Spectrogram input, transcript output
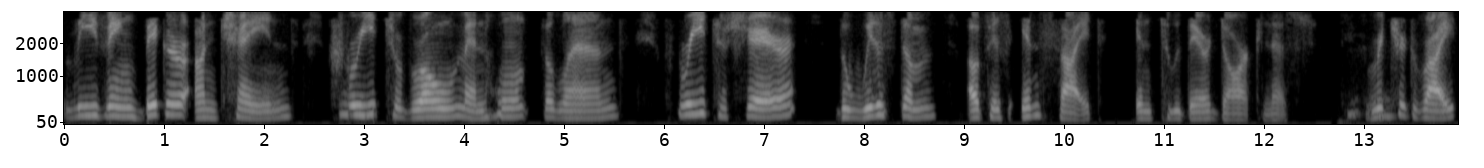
leaving bigger unchained, free mm-hmm. to roam and haunt the land, free to share the wisdom of his insight into their darkness. Richard Wright,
